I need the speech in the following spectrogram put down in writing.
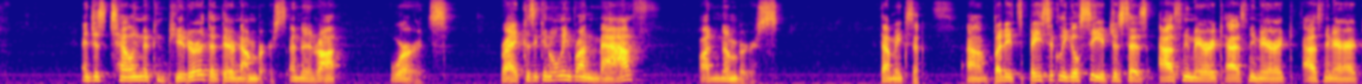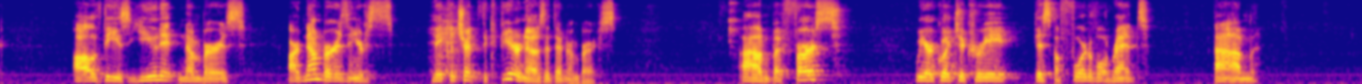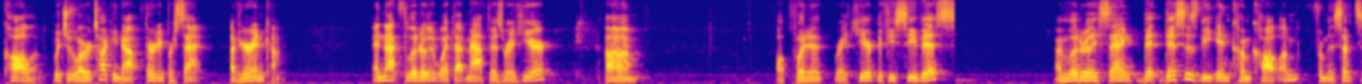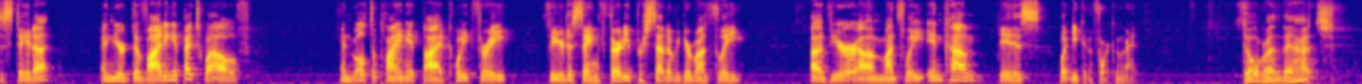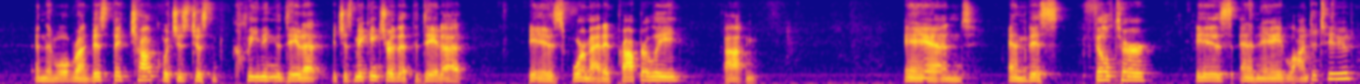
and just telling the computer that they're numbers and they're not words, right? Because it can only run math on numbers. That makes sense. Um, but it's basically, you'll see, it just says as numeric, as numeric, as numeric. All of these unit numbers are numbers, and you're making sure that the computer knows that they're numbers. Um, but first, we are going to create this affordable rent um, column, which is what we're talking about 30% of your income. And that's literally what that math is right here. Um, I'll put it right here. If you see this, I'm literally saying that this is the income column from the census data, and you're dividing it by 12 and multiplying it by 0.3. So you're just saying 30% of your monthly of your um, monthly income is what you can afford to rent. So we'll run that, and then we'll run this big chunk, which is just cleaning the data. It's just making sure that the data is formatted properly, um, and and this filter is NA longitude.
